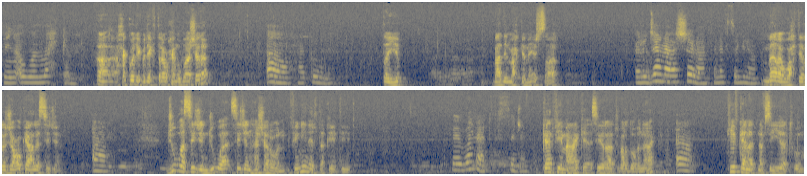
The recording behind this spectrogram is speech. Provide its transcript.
فين أول محكمة. آه حكوا لك بدك تروحي مباشرة؟ آه حكوا لي. طيب. بعد المحكمة إيش صار؟ رجعنا على الشرن في نفس اليوم. ما روحتي رجعوك على السجن. آه. جوا السجن جوا سجن هشرون. في مين التقيتي؟ في بنات في السجن. كان في معك أسيرات برضو هناك؟ آه. كيف كانت نفسياتهم؟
